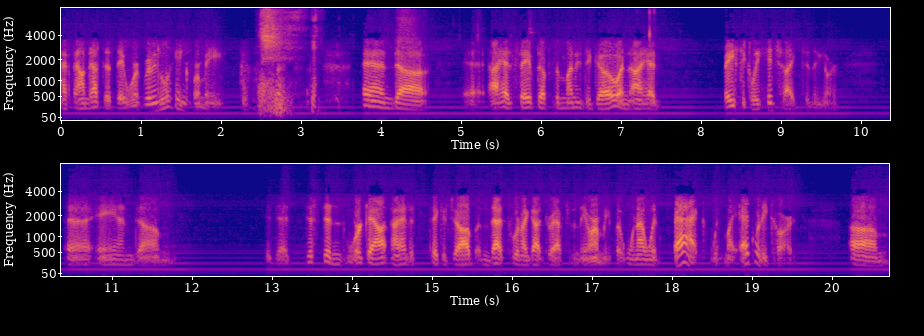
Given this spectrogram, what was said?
I found out that they weren't really looking for me, and uh, I had saved up some money to go, and I had basically hitchhiked to New York, uh, and. Um, it, it just didn't work out. I had to take a job, and that's when I got drafted in the army. But when I went back with my equity card, um,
